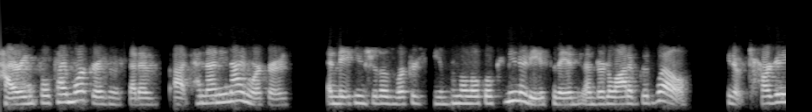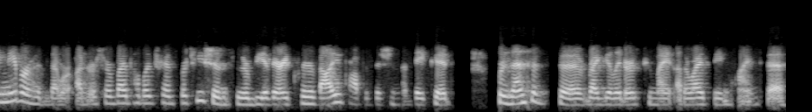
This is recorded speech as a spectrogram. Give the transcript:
hiring full-time workers instead of uh, 1099 workers, and making sure those workers came from the local community so they engendered a lot of goodwill. You know, targeting neighborhoods that were underserved by public transportation so there would be a very clear value proposition that they could present it to regulators who might otherwise be inclined to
